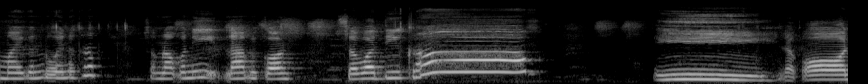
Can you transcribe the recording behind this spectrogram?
ใหม่กันด้วยนะครับสำหรับวันนี้ลาไปก่อน สวัสดีครับ นี่ล้วก่อน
